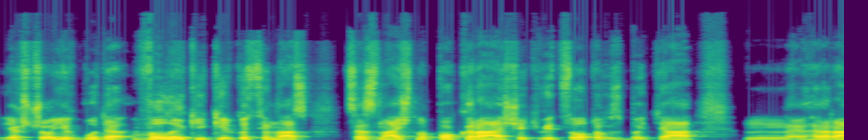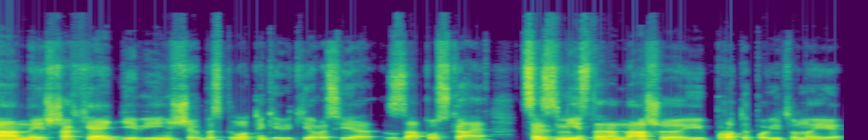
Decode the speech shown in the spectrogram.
Якщо їх буде в великій кількості, в нас це значно покращить відсоток збиття герани, шахедів і інших безпілотників, які Росія запускає. Це зміцнення нашої протиповітряної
